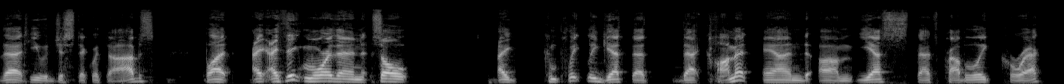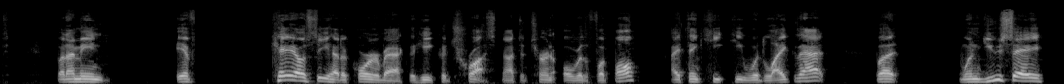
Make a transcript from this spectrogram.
that he would just stick with Dobbs. But I, I think more than so, I completely get that that comment, and um, yes, that's probably correct. But I mean, if KOC had a quarterback that he could trust not to turn over the football, I think he he would like that. But when you say,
